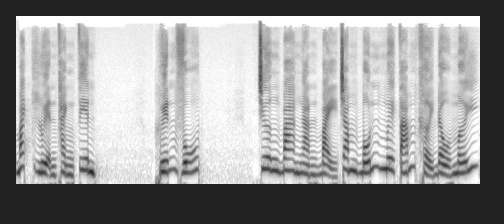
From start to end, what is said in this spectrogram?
Bách luyện thành tiên. Huyến Vũ. Chương 3748 khởi đầu mới.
